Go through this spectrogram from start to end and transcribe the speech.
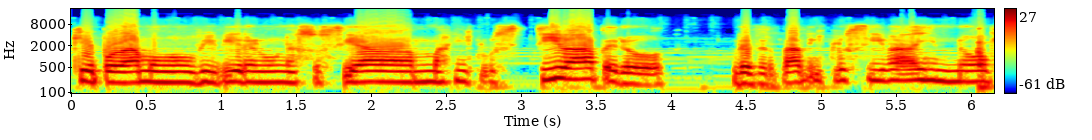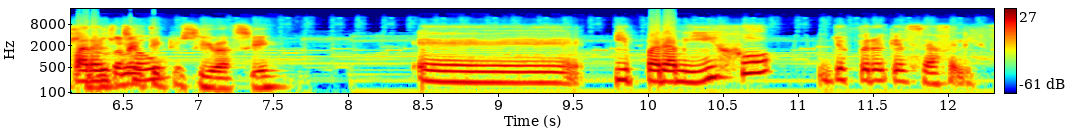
que podamos vivir en una sociedad más inclusiva, pero de verdad inclusiva y no para el show. inclusiva, sí. y para mi hijo, yo espero que él sea feliz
